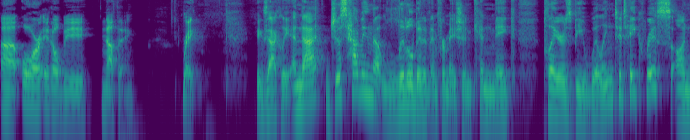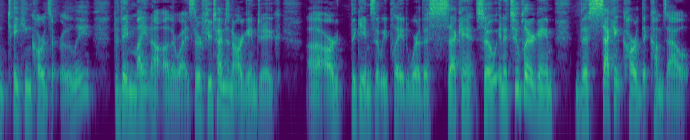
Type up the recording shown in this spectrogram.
uh, or it'll be nothing. Right. Exactly. And that just having that little bit of information can make players be willing to take risks on taking cards early that they might not otherwise. There are a few times in our game, Jake, uh, are the games that we played where the second so in a two player game the second card that comes out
